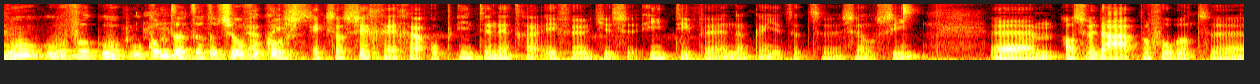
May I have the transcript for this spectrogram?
Hoe, hoeveel, hoe, hoe komt dat, dat het zoveel ja, kost? Ik, ik, zou zeggen, ga op internet ga eventjes intypen en dan kan je het uh, zelf zien. Um, als we daar bijvoorbeeld uh,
